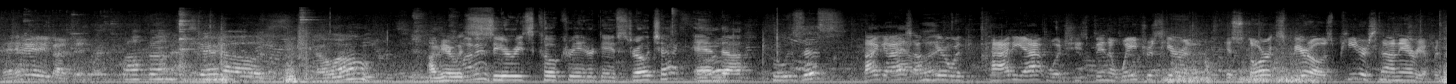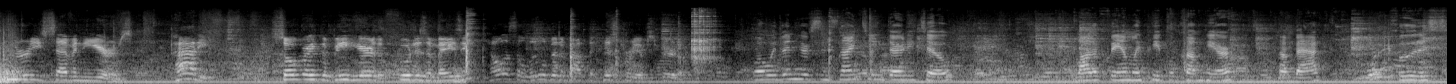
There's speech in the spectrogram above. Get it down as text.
Hey, Betty. Welcome to Spiritos. Hello. I'm here with series co-creator Dave Strochak, and uh, who is this? Hi, guys. I'm here with Patty Atwood. She's been a waitress here in historic Spiritos, Peterstown area for 37 years. Patty, so great to be here. The food is amazing. Tell us a little bit about the history of Spiritos. Well, we've been here since 1932. A lot of family people come here, come back. Food is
